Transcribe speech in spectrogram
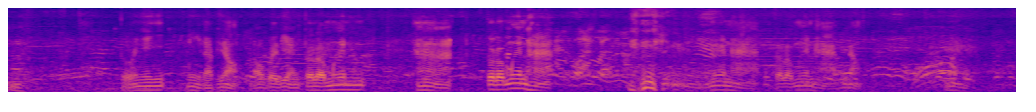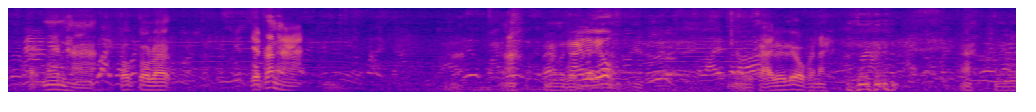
อืมตัวนี้นี่แหละพี่น้องเอาไปเลี้ยงตัวละหมื่นห้าตัวละหมื่นห้า หมื่นห้าตัวละหมื่นห้าพี่น้องอืมหมื่นห้าตกตัวละเจ็ดพันห้าอะไปขายเร็วเอาไป ขายเร็วๆพะนะอะมี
